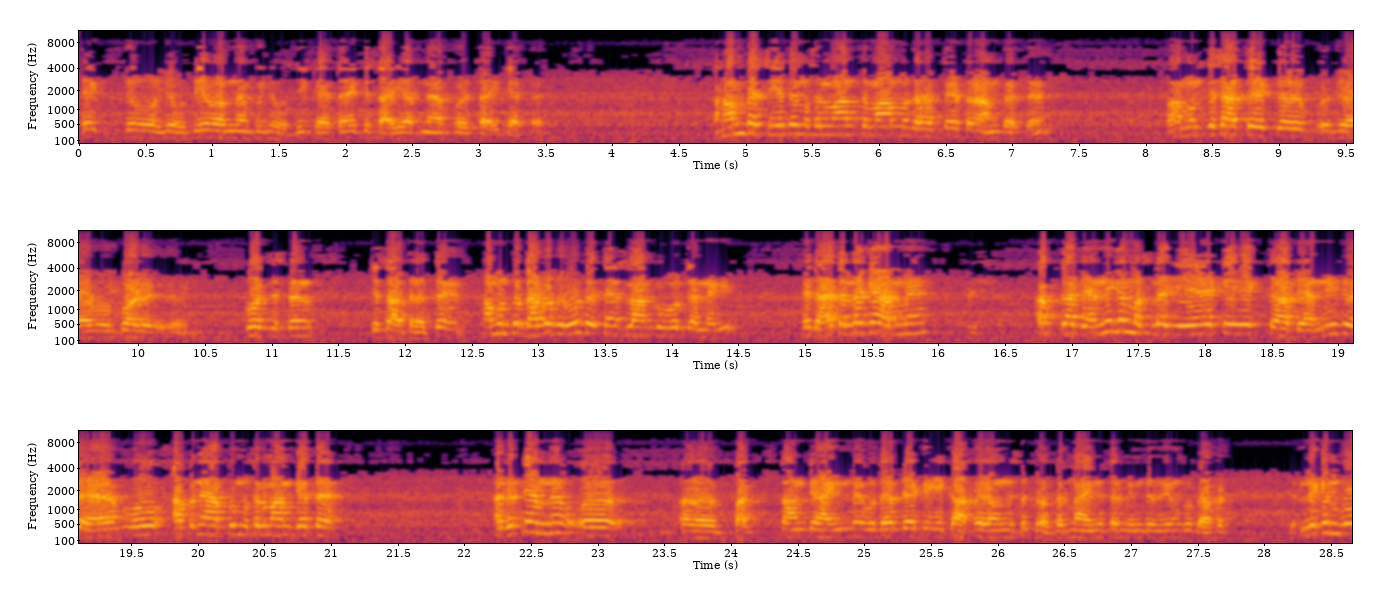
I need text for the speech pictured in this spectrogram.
ایک جو یہودی ہے وہ اپنے آپ کو یہودی کہتا ہے عیسائی اپنے آپ کو عیسائی کہتا ہے۔ ہم بحثیت مسلمان تمام مذہب کے احترام کرتے ہیں۔ ہم ان کے ساتھ ایک جو ہے وہ ڈسٹینس کے ساتھ رہتے ہیں۔ ہم ان کو دعوت ضرور دیتے ہیں اسلام قبول کرنے کی۔ ہدایت اللہ کے ہاتھ میں اب قادیانی کا مسئلہ یہ ہے کہ ایک قادیانی جو ہے وہ اپنے آپ کو مسلمان کہتا ہے۔ اگرچہ ہم نے پاکستان کے آئین میں ادھر جائے کہ یہ کافر ہے انیس سو چوہتر میں آئینی ترمیم کے ذریعے ان کو کافر۔ لیکن وہ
